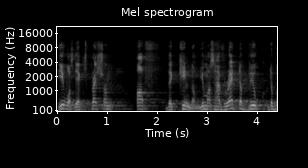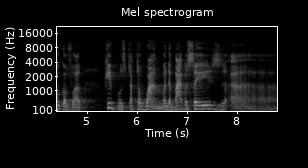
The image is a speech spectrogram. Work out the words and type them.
He was the expression of the kingdom. You must have read the book, the book of uh, Hebrews, chapter 1, when the Bible says, uh,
